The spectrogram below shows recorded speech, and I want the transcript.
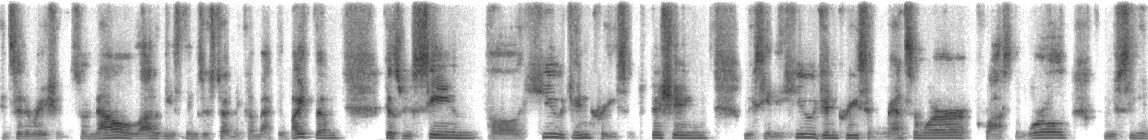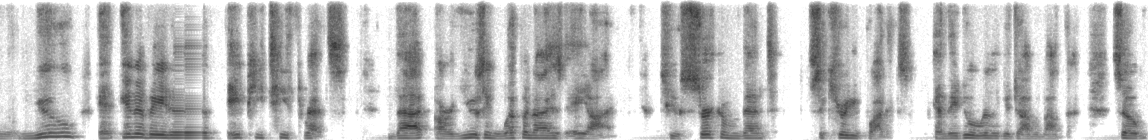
consideration. So now a lot of these things are starting to come back to bite them because we've seen a huge increase in phishing. We've seen a huge increase in ransomware across the world. We've seen new and innovative APT threats that are using weaponized AI to circumvent security products. And they do a really good job about that. So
